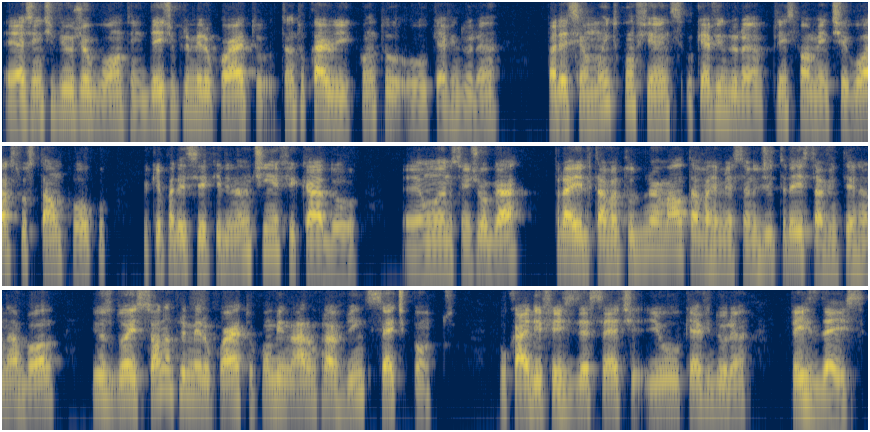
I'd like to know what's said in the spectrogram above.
É, a gente viu o jogo ontem, desde o primeiro quarto, tanto o Kyrie quanto o Kevin Durant pareciam muito confiantes. O Kevin Durant, principalmente, chegou a assustar um pouco, porque parecia que ele não tinha ficado é, um ano sem jogar. Para ele estava tudo normal, estava arremessando de três, estava enterrando a bola. E os dois, só no primeiro quarto, combinaram para 27 pontos. O Kyrie fez 17 e o Kevin Durant fez 10.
